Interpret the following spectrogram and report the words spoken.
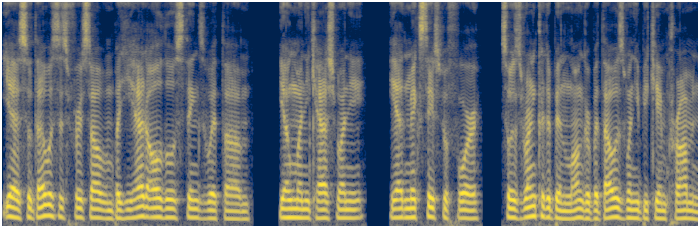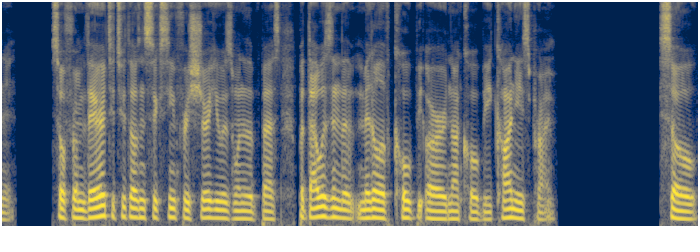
Yeah so that was his first album but he had all those things with um young money cash money. He had mixtapes before so his run could have been longer but that was when he became prominent. So from there to 2016 for sure he was one of the best but that was in the middle of kobe or not kobe kanye's prime so,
